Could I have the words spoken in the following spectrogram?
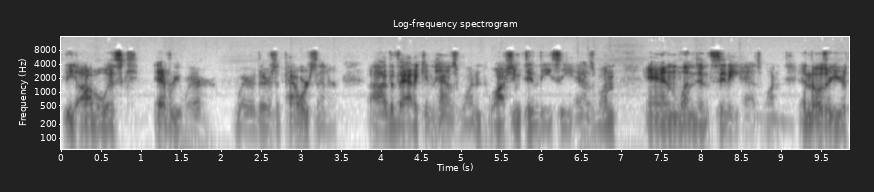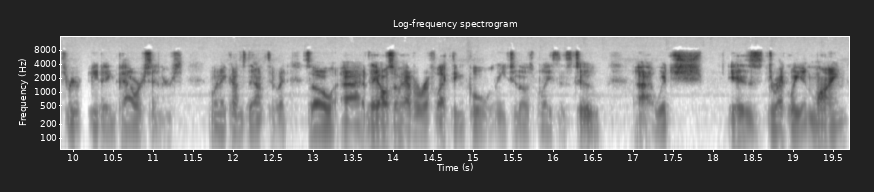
the obelisk everywhere where there's a power center Uh, the Vatican has one, Washington D.C. has one, and London City has one, and those are your three big power centers when it comes down to it. So uh, they also have a reflecting pool in each of those places too, uh, which is directly in line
